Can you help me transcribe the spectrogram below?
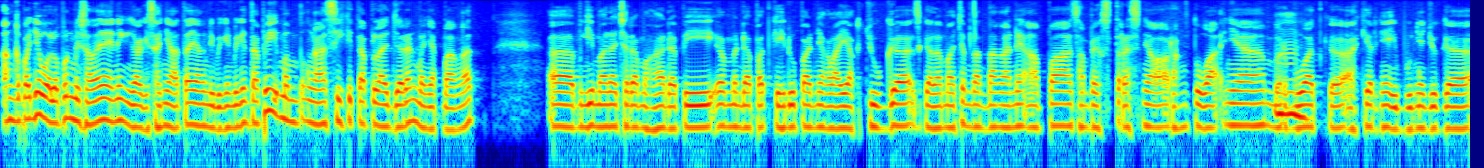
anggap aja walaupun misalnya ini nggak kisah nyata yang dibikin-bikin, tapi mem- ngasih kita pelajaran banyak banget. Eh, bagaimana cara menghadapi eh, mendapat kehidupan yang layak juga segala macam tantangannya apa sampai stresnya orang tuanya berbuat ke akhirnya ibunya juga.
